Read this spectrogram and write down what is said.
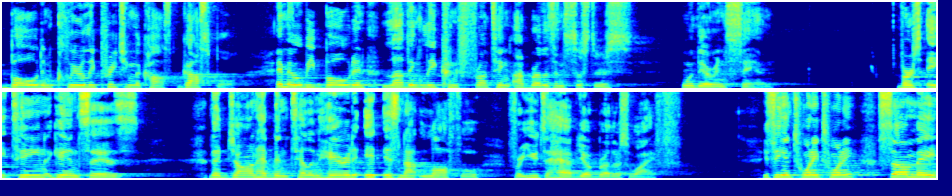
bold in clearly preaching the gospel. And may we be bold in lovingly confronting our brothers and sisters when they're in sin. Verse 18 again says, that John had been telling Herod, it is not lawful for you to have your brother's wife. You see, in 2020, some may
